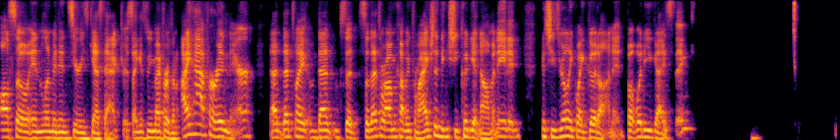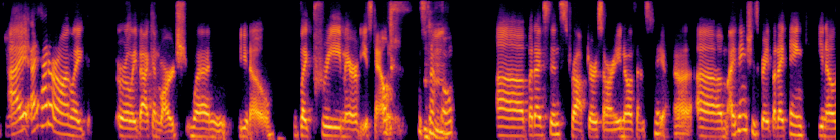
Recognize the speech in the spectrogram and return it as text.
also in limited series guest actress. I guess would be my first one. I have her in there. That, that's my that so, so that's where I'm coming from. I actually think she could get nominated because she's really quite good on it. But what do you guys think? I, I had her on like early back in March when, you know, like pre Mare of Easttown. so, Mhm. uh, but I've since dropped her. Sorry, no offense to Teyonah. Um, I think she's great, but I think, you know,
